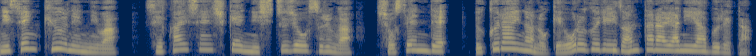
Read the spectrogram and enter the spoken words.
2009年には世界選手権に出場するが、初戦でウクライナのゲオルグリー・ザンタラヤに敗れた。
